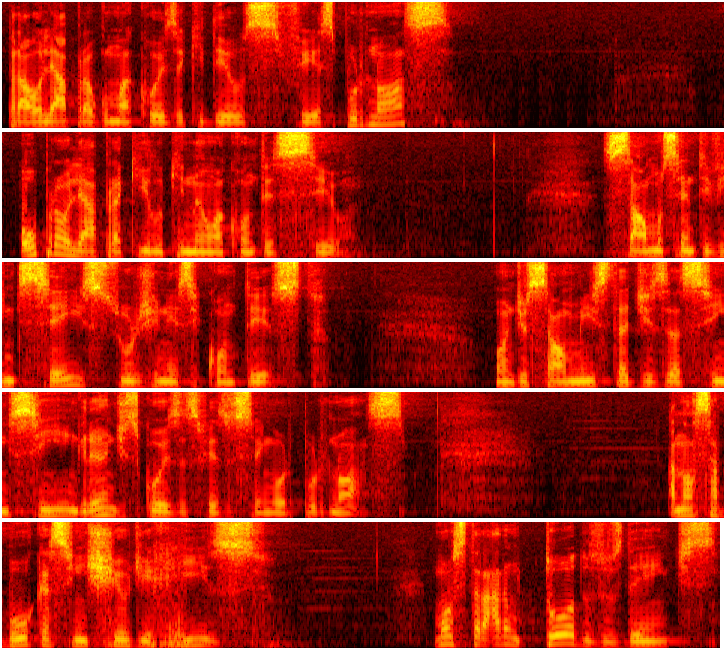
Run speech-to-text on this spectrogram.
para olhar para alguma coisa que Deus fez por nós, ou para olhar para aquilo que não aconteceu. Salmo 126 surge nesse contexto, onde o salmista diz assim: Sim, grandes coisas fez o Senhor por nós. A nossa boca se encheu de riso mostraram todos os dentes.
